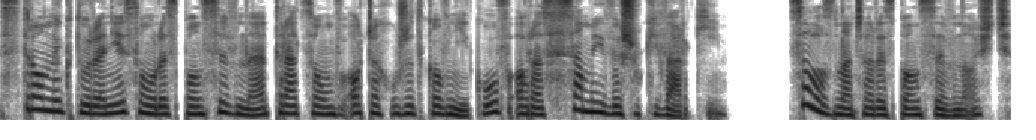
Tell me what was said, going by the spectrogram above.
Strony, które nie są responsywne, tracą w oczach użytkowników oraz samej wyszukiwarki. Co oznacza responsywność?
